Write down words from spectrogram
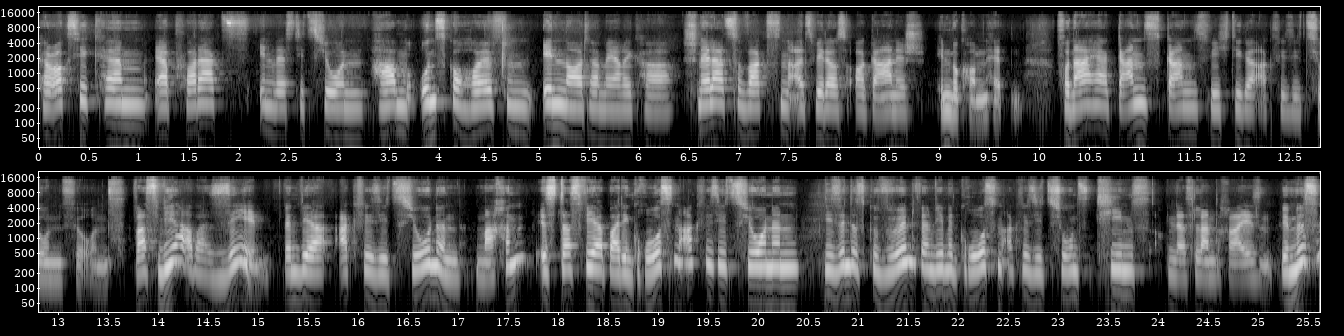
Peroxychem Air Products Investitionen haben uns geholfen, in Nordamerika schneller zu wachsen, als wir das organisch hinbekommen hätten. Von daher ganz, ganz wichtige Akquisitionen für uns. Was wir aber sehen, wenn wir Akquisitionen machen, ist, dass wir bei den großen Akquisitionen, die sind es gewöhnt, wenn wir mit großen Akquisitionsteams in das Land reisen. Wir müssen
